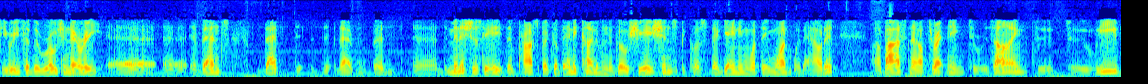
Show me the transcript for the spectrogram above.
series of erosionary uh, uh, events that that uh, uh, diminishes the, the prospect of any kind of negotiations because they're gaining what they want without it. Abbas now threatening to resign, to, to leave.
